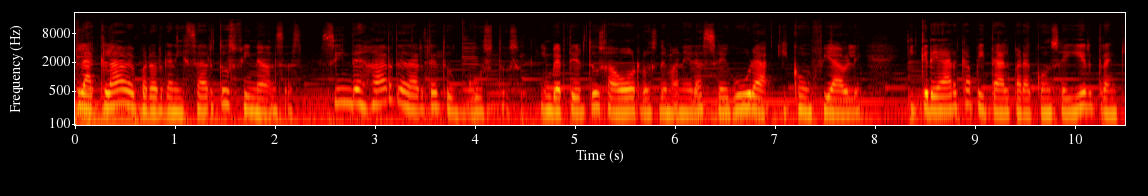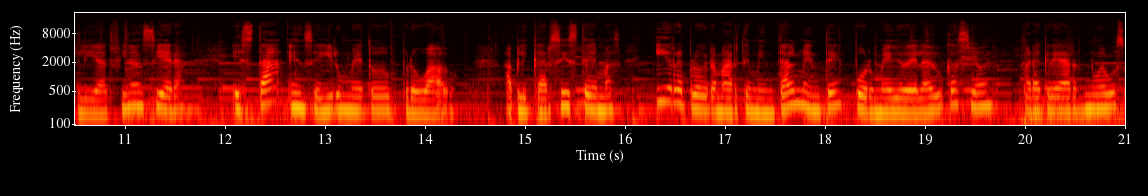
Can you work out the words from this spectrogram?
La clave para organizar tus finanzas sin dejar de darte tus gustos, invertir tus ahorros de manera segura y confiable y crear capital para conseguir tranquilidad financiera está en seguir un método probado, aplicar sistemas y reprogramarte mentalmente por medio de la educación para crear nuevos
